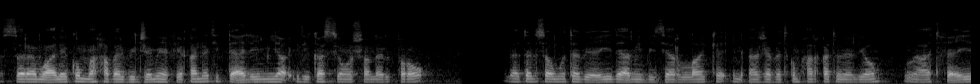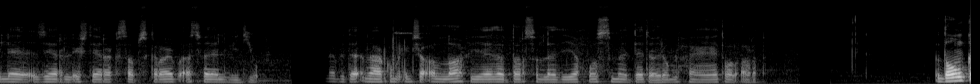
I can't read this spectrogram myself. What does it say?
السلام عليكم مرحبا بالجميع في قناتي التعليمية إديوكاسيون شانيل برو لا تنسوا متابعي دعمي بزر اللايك إن أعجبتكم حلقتنا اليوم مع تفعيل زر الاشتراك سبسكرايب أسفل الفيديو نبدأ معكم إن شاء الله في هذا الدرس الذي يخص مادة علوم الحياة والأرض Donc,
